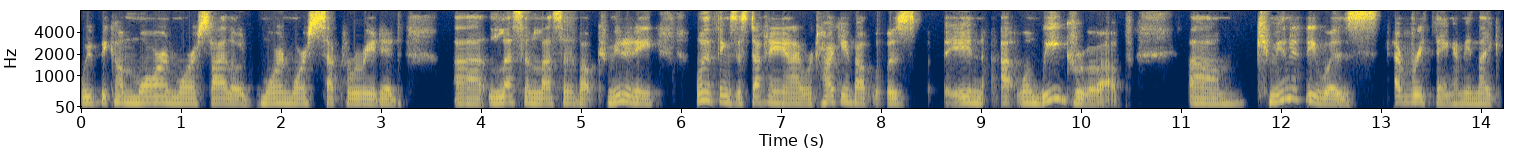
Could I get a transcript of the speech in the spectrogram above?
we've become more and more siloed more and more separated uh, less and less about community. One of the things that stephanie and i were talking about was in uh, when we grew up um, community was everything. I mean, like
